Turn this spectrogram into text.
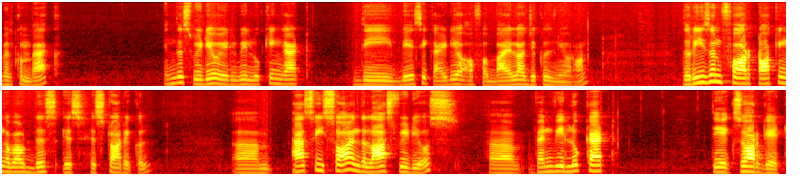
welcome back. In this video we will be looking at the basic idea of a biological neuron. The reason for talking about this is historical. Um, as we saw in the last videos, uh, when we look at the XOR gate,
